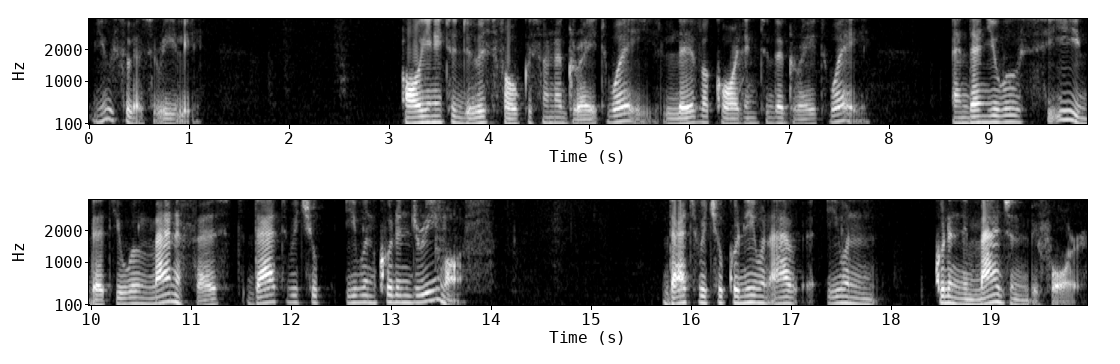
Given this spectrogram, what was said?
useless, really. All you need to do is focus on a great way, live according to the great way. And then you will see that you will manifest that which you even couldn't dream of. That which you couldn't even have, even couldn't imagine before.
